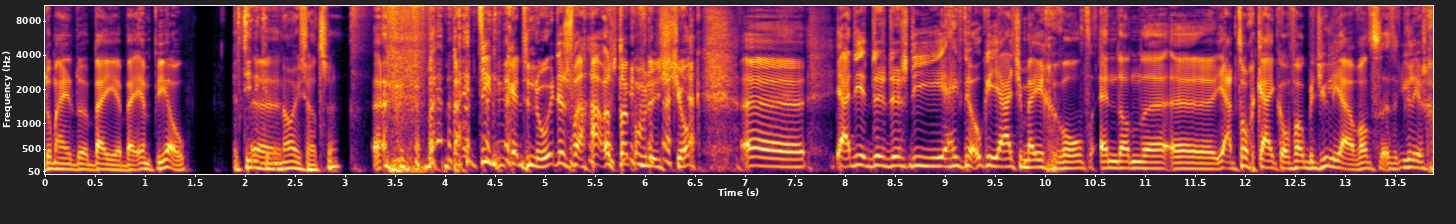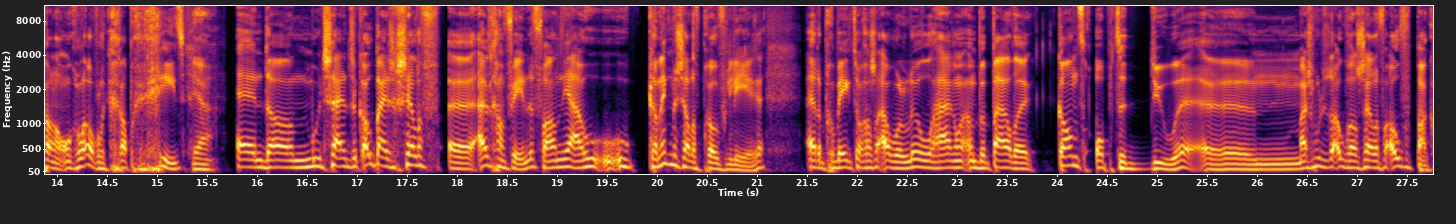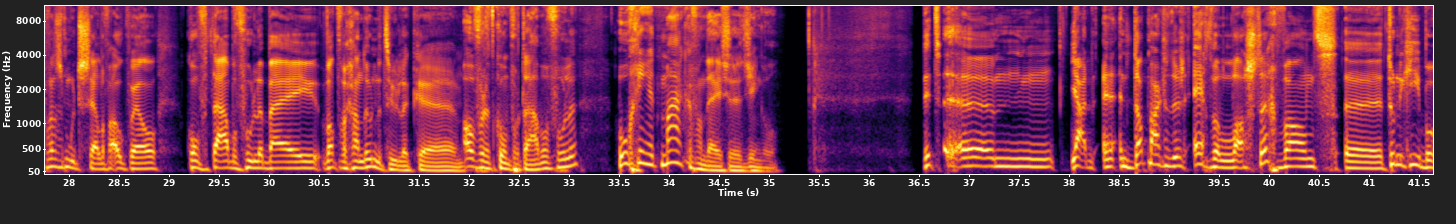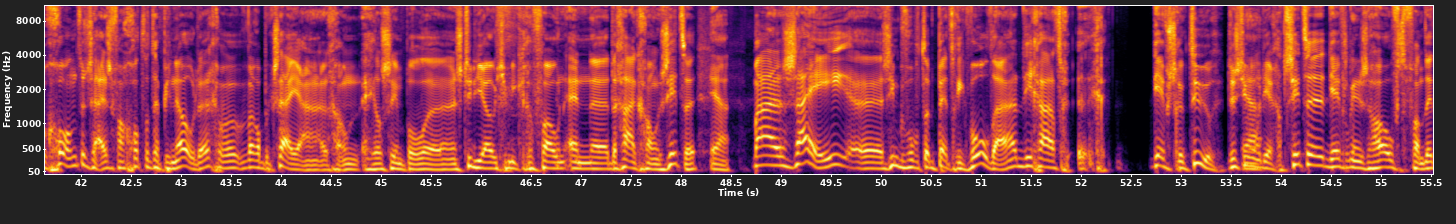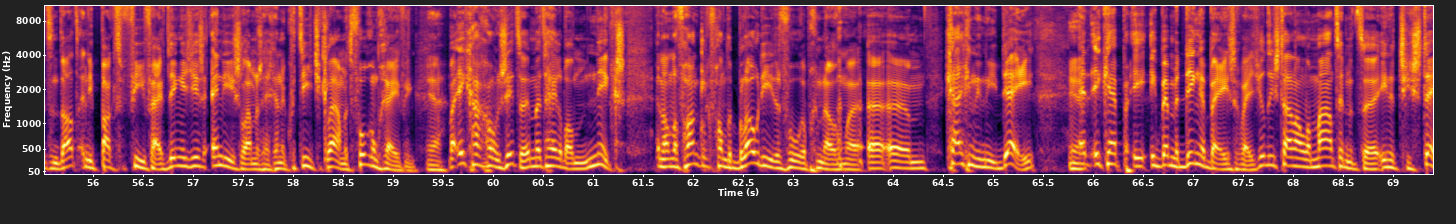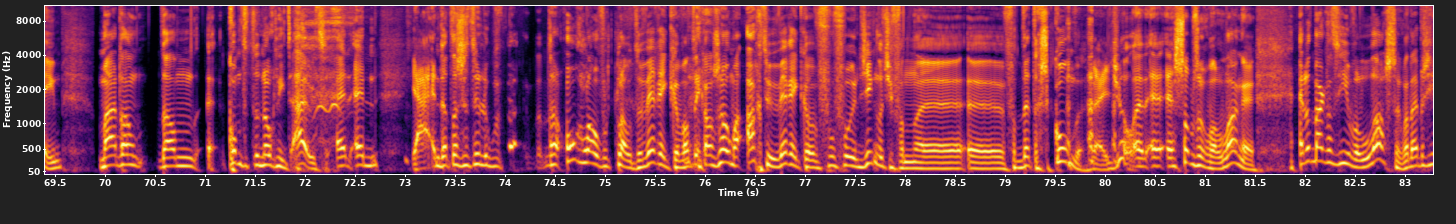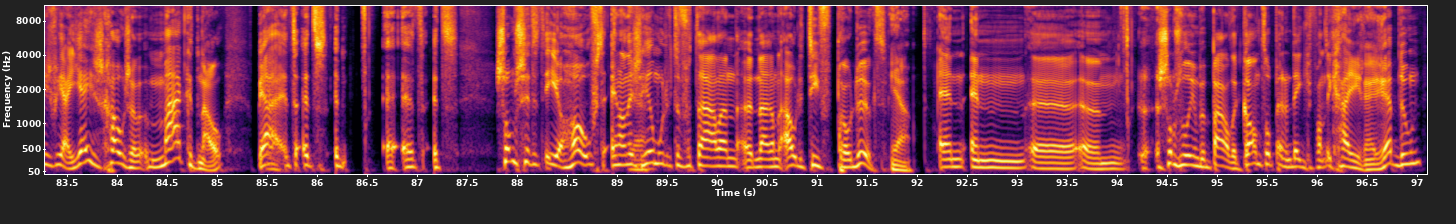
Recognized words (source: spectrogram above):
door mij door, bij, bij NPO. Tineke Eh, de Nooi zat ze. bij Tineke de Nooi. Dus voor haar was het ook over de shock. Eh, ja, die, dus, dus die heeft nu ook een jaartje meegerold. En dan eh, ja, toch kijken of ook met Julia. Want Julia is gewoon een ongelooflijk grappige griet. Ja. En dan moet zij natuurlijk ook bij zichzelf uit gaan vinden van... ja, hoe, hoe hoe kan ik mezelf profileren? En dan probeer ik toch als oude lul haar een, een bepaalde kant op te duwen. Ehm, maar ze moet het ook wel zelf overpakken. Want ze moet zelf ook wel comfortabel voelen bij wat we gaan doen natuurlijk. eh. Over het comfortabel voelen. Hoe ging het maken van deze jingle? Dit, ehm, ja, en, en dat maakt het dus echt wel lastig. Want eh, toen ik hier begon, toen zei ze van... God, wat heb je nodig? Wa- Waarop ik zei, ja, gewoon heel simpel... eh, een studiootje, microfoon en daar ga ik gewoon zitten. Ja. Maar zij zien bijvoorbeeld een Patrick Wolda... die gaat... die heeft structuur. Dus die Ja. jongen die gaat zitten, die heeft in zijn hoofd van dit en dat. En die pakt vier, vijf dingetjes. En die is, laat maar zeggen, in een kwartiertje klaar met vormgeving. Ja. Maar ik ga gewoon zitten met helemaal niks. En dan afhankelijk van de blow die je ervoor hebt genomen, eh, ehm, krijg je een idee. Ja. En ik, heb, ik ben met dingen bezig, weet je. Die staan al een maand in het, eh, in het systeem. Maar dan, dan eh, komt het er nog niet uit. En, en, ja, en dat is natuurlijk ongelooflijk klote werken. Want ik kan zomaar acht uur werken voor, voor een jingletje van, eh, eh, van 30 seconden, weet je wel. En, en, en soms nog wel langer. En dat maakt het hier wel lastig. Want dan hebben ze van, ja, jezus gozer, maak het nou. Maar ja, het... het, het, het, het- soms zit het in je hoofd en dan is het heel moeilijk te vertalen naar een auditief product. Ja. En, en eh, ehm, soms wil je een bepaalde kant op en dan denk je van ik ga hier een rap doen.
